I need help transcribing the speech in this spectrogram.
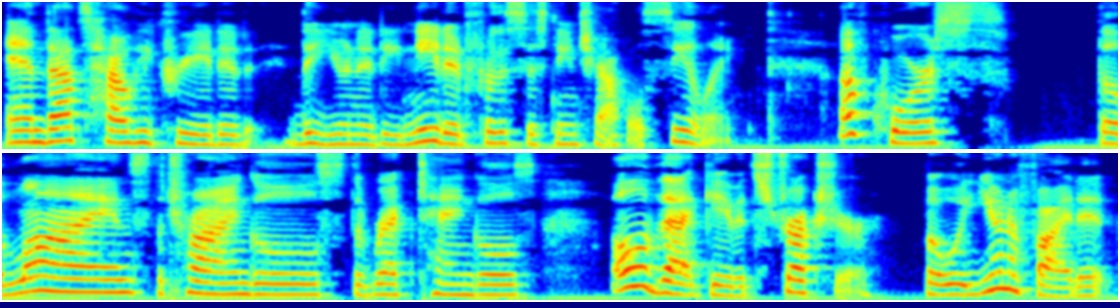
And that's how he created the unity needed for the Sistine Chapel ceiling. Of course, the lines, the triangles, the rectangles, all of that gave it structure, but what unified it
